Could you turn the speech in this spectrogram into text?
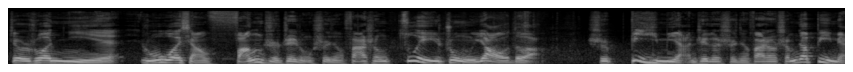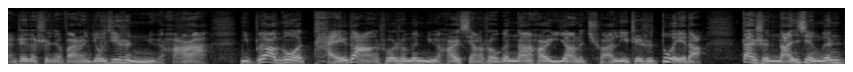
就是说你如果想防止这种事情发生，最重要的是避免这个事情发生。什么叫避免这个事情发生？尤其是女孩啊，你不要跟我抬杠，说什么女孩享受跟男孩一样的权利，这是对的。但是男性跟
